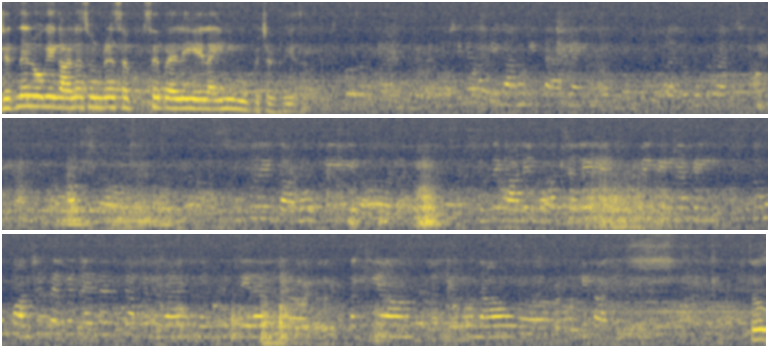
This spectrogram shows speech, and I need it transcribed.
जितने लोग ये गाना सुन रहे हैं, सबसे पहले ये लाइन ही मुँह पे चढ़ रही है सब शिखर आपके गानों की टैगलाइन पूरा जो पूरा सुपर हिट गानों की जैसे गाने बहुत चले हैं उस पे कहीं ना कहीं तो वो कॉन्शियस एफर्ट रहता है जैसे आपने बताया कि तेरा अखियाँ नाउ के काजल तो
